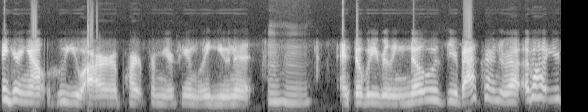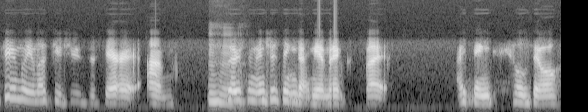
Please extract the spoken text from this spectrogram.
figuring out who you are apart from your family unit. Mm-hmm. And nobody really knows your background about your family unless you choose to share it. Um, mm-hmm. So there's some interesting dynamics, but I think Hillsdale,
